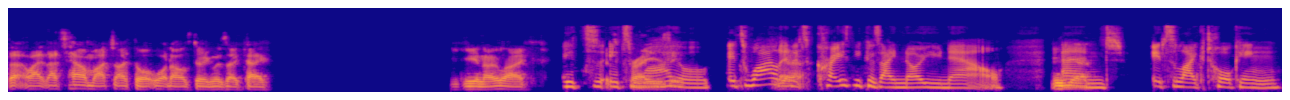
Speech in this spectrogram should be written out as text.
that like that's how much I thought what I was doing was okay. You know, like it's it's, it's wild. It's wild yeah. and it's crazy because I know you now, yeah. and it's like talking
